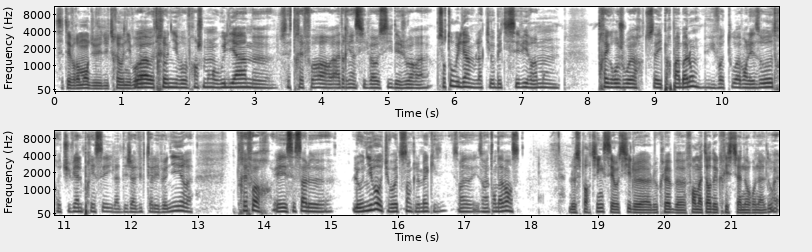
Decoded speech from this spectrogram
C'était vraiment du, du très haut niveau? Ouais, au très haut niveau. Franchement, William, euh, c'est très fort. Adrien Silva aussi, des joueurs. euh, surtout William, là, qui est au Betis Séville, vraiment très gros joueur. Tu sais, il perd pas un ballon. Il voit tout avant les autres. Tu viens le presser. Il a déjà vu que tu allais venir. Très fort. Et c'est ça le, le haut niveau. Tu vois, tu sens que le mec, ils, ils ont, ils ont un temps d'avance. Le Sporting, c'est aussi le, le club euh, formateur de Cristiano Ronaldo. Ouais.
